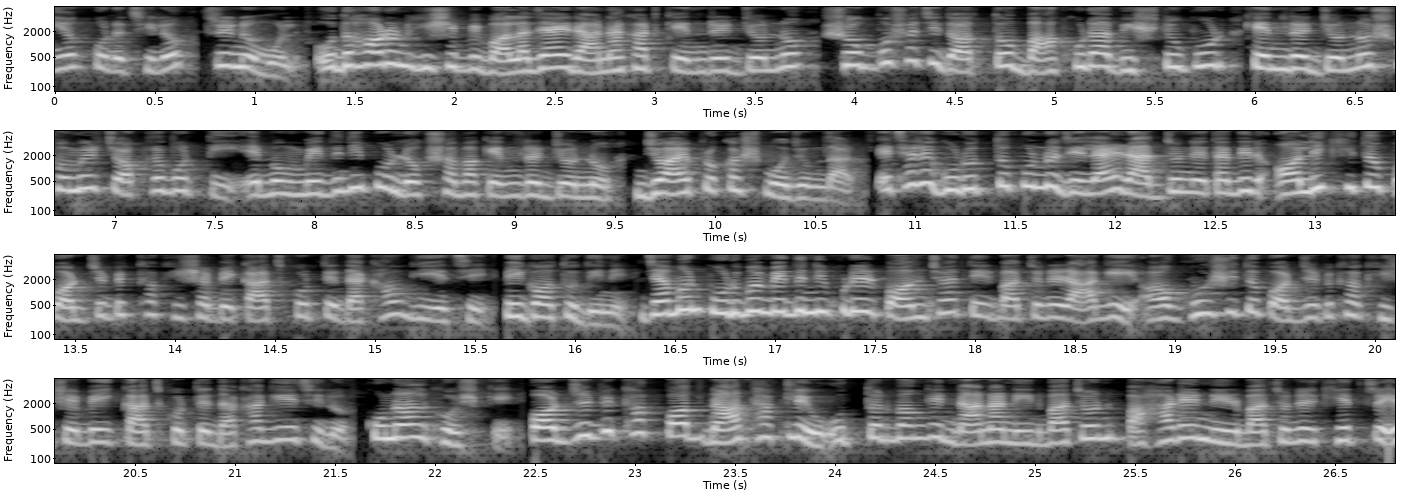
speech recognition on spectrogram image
নিয়োগ করেছিল তৃণমূল। উদাহরণ হিসেবে বলা যায়, রানাঘাট কেন্দ্রের জন্য সব্যসাচী দত্ত, বাঁকুড়া বিষ্ণুপুর কেন্দ্রের জন্য সমীর চক্রবর্তী এবং মেদিনীপুর লোকসভা কেন্দ্রের জন্য জয়প্রকাশ মজুমদার। এছাড়া গুরুত্বপূর্ণ জেলায় রাজ্য নেতাদের অলিখিত পর্যবেক্ষক হিসাবে কাজ করতে দেখাও গিয়েছে বিগত দিনে। যেমন পূর্ব মেদিনীপুরের পঞ্চায়েত নির্বাচনের আগে অঘোষিত পর্যবেক্ষক হিসেবেই কাজ করতে দেখা গিয়েছিল কুণাল ঘোষকে। পর্যবেক্ষক পদ না থাকলেও উত্তরবঙ্গের নানা নির্বাচন, পাহাড়ের নির্বাচনের ক্ষেত্রে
